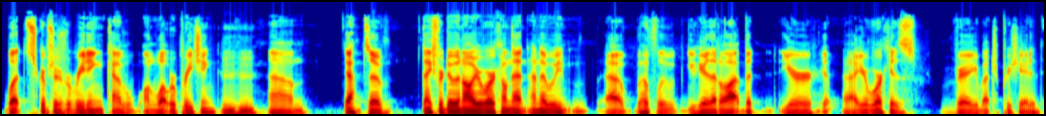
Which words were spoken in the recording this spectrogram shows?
what scriptures we're reading, kind of on what we're preaching. Mm-hmm. Um, yeah. So thanks for doing all your work on that. I know we uh, hopefully you hear that a lot, but your yep. uh, your work is very much appreciated.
